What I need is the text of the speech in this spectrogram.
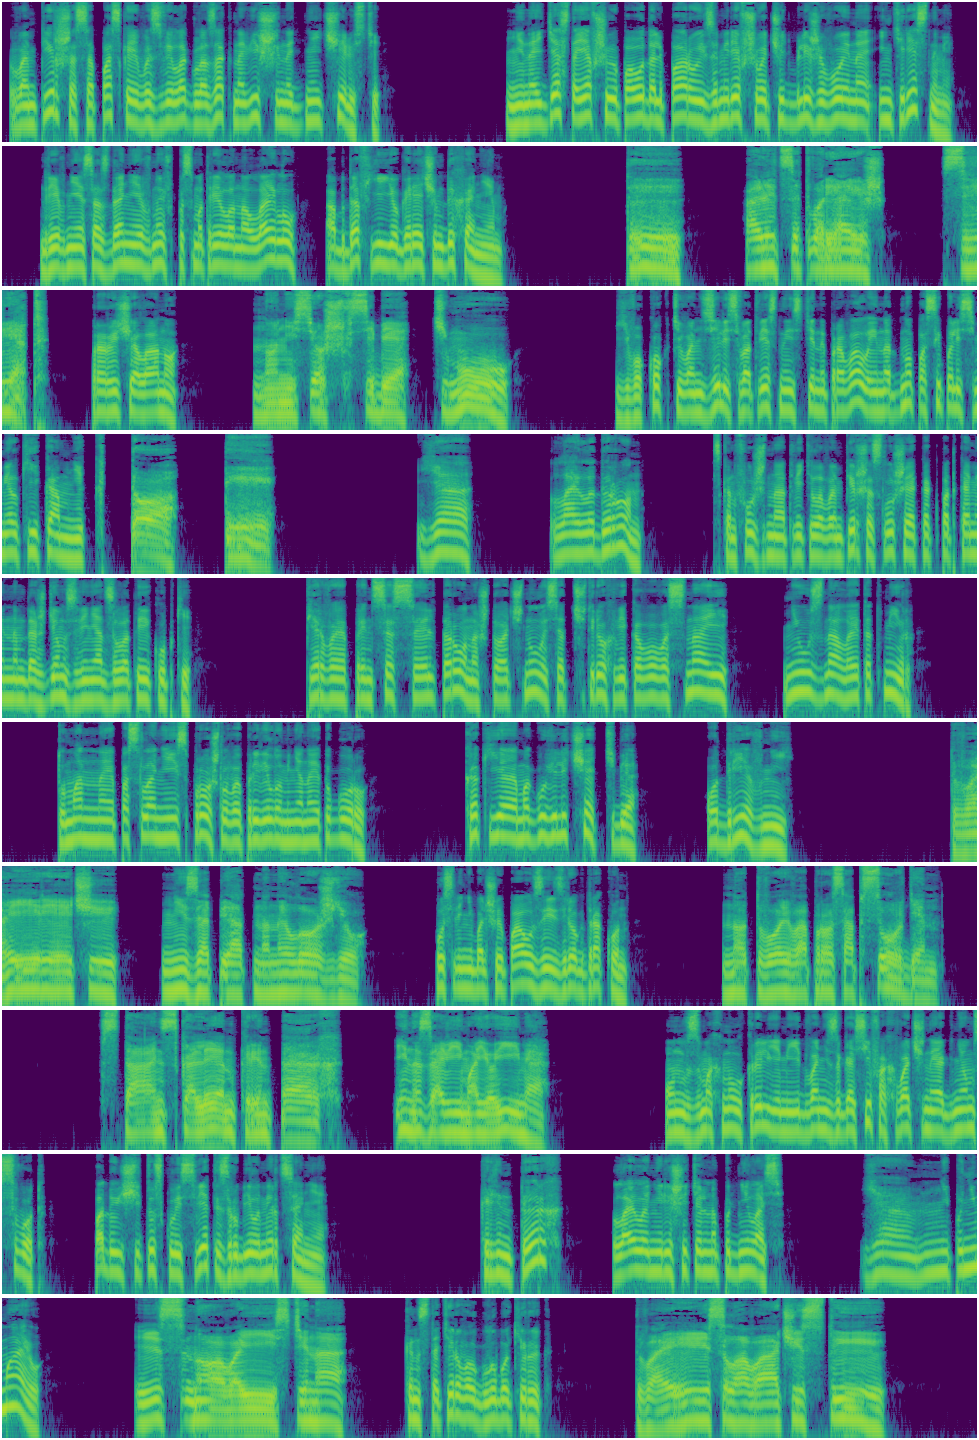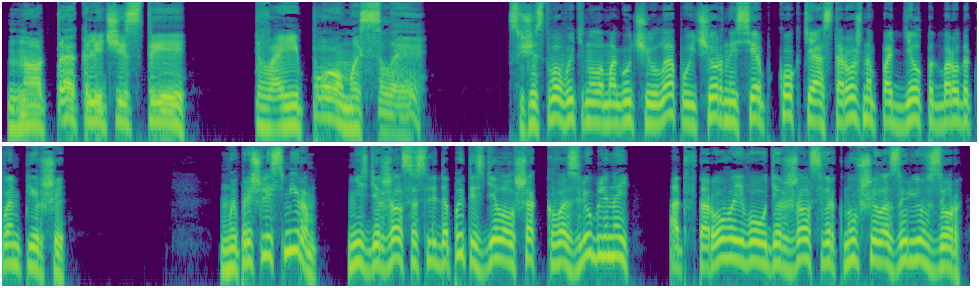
Вампирша с опаской возвела глаза к нависшей над ней челюсти. Не найдя стоявшую поодаль пару и замеревшего чуть ближе воина интересными, древнее создание вновь посмотрело на Лайлу, обдав ее горячим дыханием. «Ты олицетворяешь свет!» — прорычало оно но несешь в себе тьму!» Его когти вонзились в отвесные стены провала, и на дно посыпались мелкие камни. «Кто ты?» «Я Лайла Дерон», — сконфуженно ответила вампирша, слушая, как под каменным дождем звенят золотые кубки. «Первая принцесса Эльтарона, что очнулась от четырехвекового сна и не узнала этот мир». Туманное послание из прошлого привело меня на эту гору. Как я могу величать тебя, о древний?» «Твои речи не запятнаны ложью», — после небольшой паузы изрек дракон. «Но твой вопрос абсурден. Встань с колен, Кринтерх, и назови мое имя». Он взмахнул крыльями, едва не загасив охваченный огнем свод. Падающий тусклый свет изрубило мерцание. «Кринтерх?» Лайла нерешительно поднялась. «Я не понимаю». «И снова истина!» — констатировал глубокий рык. «Твои слова чисты, но так ли чисты твои помыслы?» Существо вытянуло могучую лапу, и черный серп когтя осторожно поддел подбородок вампирши. Мы пришли с миром. Не сдержался следопыт и сделал шаг к возлюбленной, от второго его удержал сверкнувший лазурью взор.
